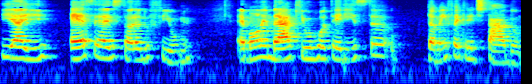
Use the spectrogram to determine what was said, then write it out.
E aí, essa é a história do filme. É bom lembrar que o roteirista também foi creditado.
